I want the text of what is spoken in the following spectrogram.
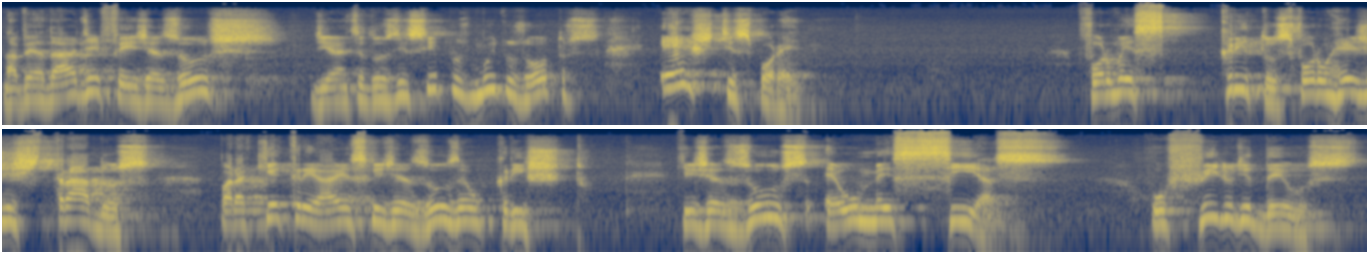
Na verdade, fez Jesus diante dos discípulos, muitos outros. Estes, porém, foram escritos, foram registrados para que creais que Jesus é o Cristo, que Jesus é o Messias, o Filho de Deus,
